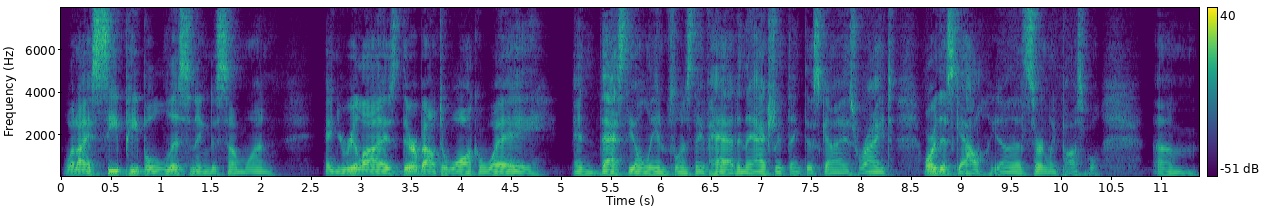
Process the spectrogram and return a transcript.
when I see people listening to someone and you realize they're about to walk away and that's the only influence they've had and they actually think this guy is right or this gal, you know, that's certainly possible. Um,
